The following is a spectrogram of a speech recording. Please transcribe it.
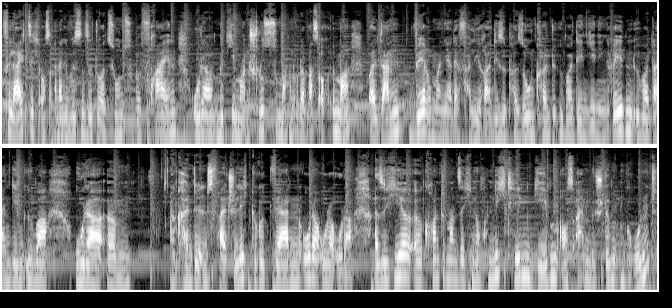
vielleicht sich aus einer gewissen Situation zu befreien oder mit jemandem Schluss zu machen oder was auch immer, weil dann wäre man ja der Verlierer. Diese Person könnte über denjenigen reden, über dein Gegenüber oder ähm, könnte ins falsche Licht gerückt werden oder oder oder. Also hier äh, konnte man sich noch nicht hingeben aus einem bestimmten Grund.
